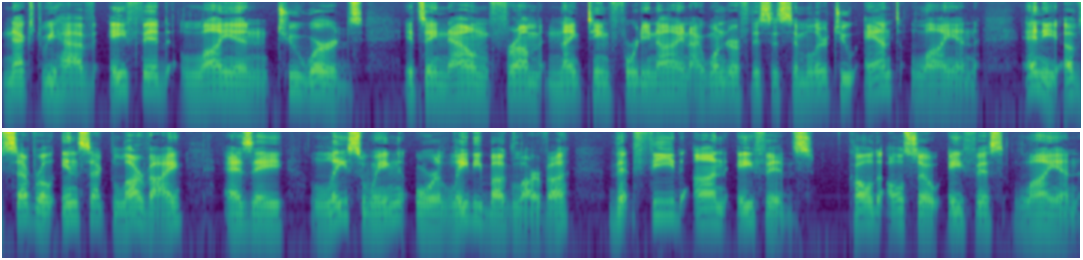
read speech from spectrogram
Next, we have aphid lion, two words. It's a noun from 1949. I wonder if this is similar to ant lion, any of several insect larvae, as a lacewing or ladybug larva that feed on aphids, called also aphis lion.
